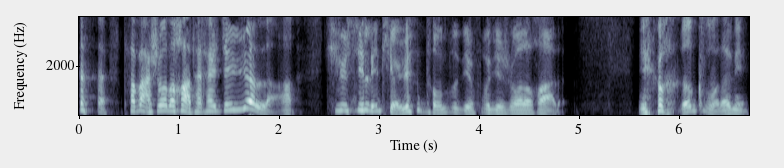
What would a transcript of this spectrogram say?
他爸说的话，他还真认了啊！其实心里挺认同自己父亲说的话的。你说何苦呢你？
